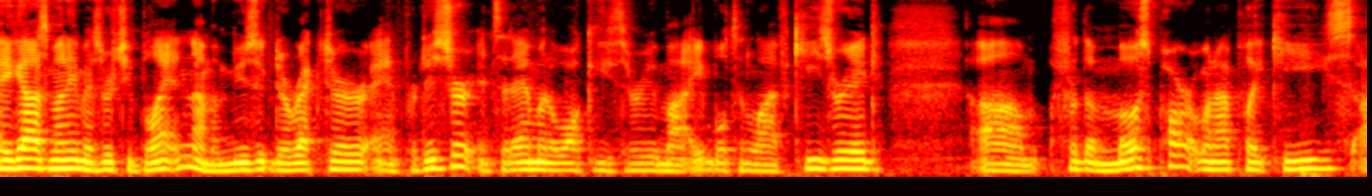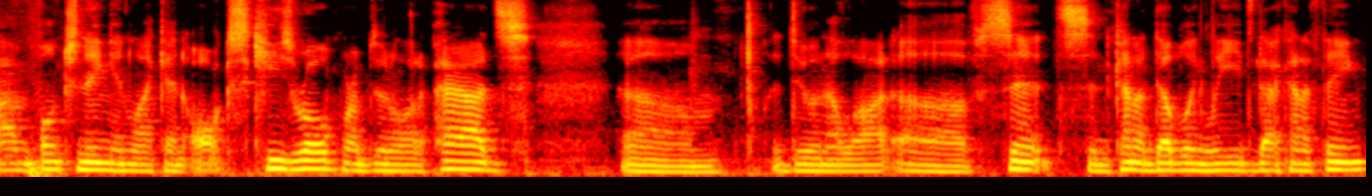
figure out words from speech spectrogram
Hey guys, my name is Richie Blanton. I'm a music director and producer, and today I'm going to walk you through my Ableton Live keys rig. Um, for the most part, when I play keys, I'm functioning in like an aux keys role where I'm doing a lot of pads, um, doing a lot of synths and kind of doubling leads, that kind of thing.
